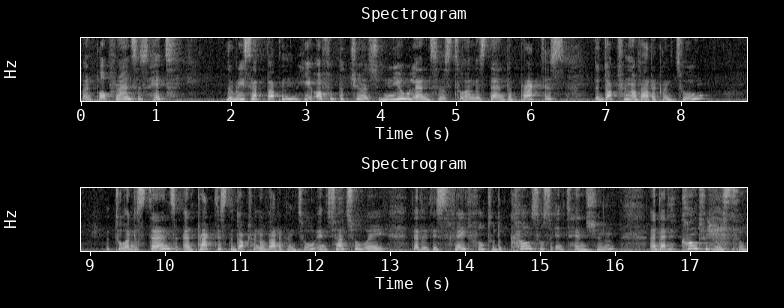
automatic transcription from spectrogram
When Pope Francis hit the reset button, he offered the church new lenses to understand the practice the doctrine of Vatican II, to understand and practice the doctrine of Vatican II in such a way that it is faithful to the Council's intention and that it contributes to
